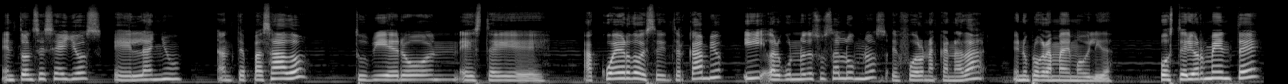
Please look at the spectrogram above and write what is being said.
Entonces ellos el año antepasado tuvieron este acuerdo, este intercambio, y algunos de sus alumnos se fueron a Canadá en un programa de movilidad. Posteriormente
